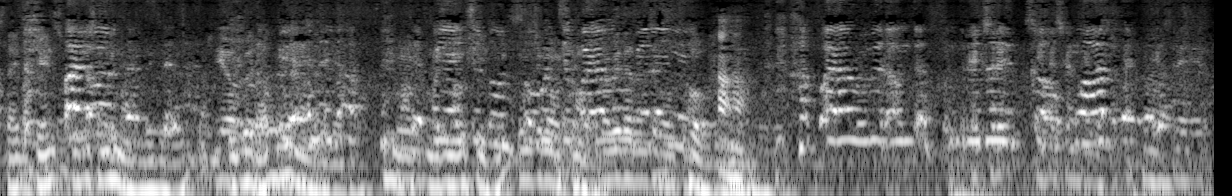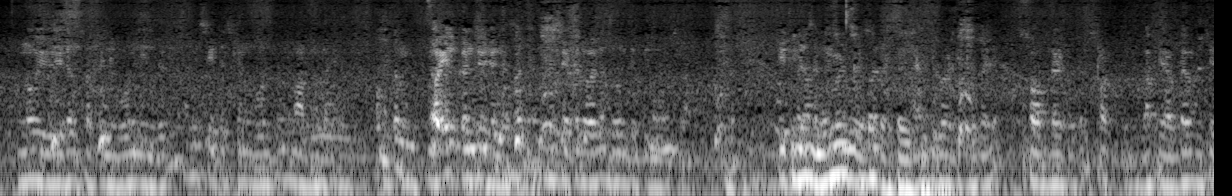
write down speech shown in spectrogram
साहेब gents पोलिसांनी मारले गेले उभे राहून मावशी तुमची मावशी हो पायावर उभे राहून त्यात पंधरा no evidence of any bone injury आणि सी टी स्कॅन बोन पण मारलेला आहे फक्त माइल्ड कंट्युजन आहे सेटल व्हायला दोन ते तीन दिवस लागतात अँटीबायोटिक्स वगैरे सॉफ्ट डायट वगैरे बाकी अपडाऊनचे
